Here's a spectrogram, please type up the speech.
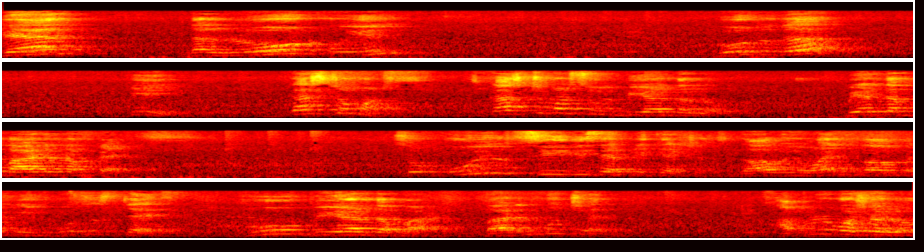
then the load will go to the key customers. Customers will bear the load, bear the burden of tax. So we will see these applications. When government imposes tax, who bear the burden? Burden বুঝছেন? আপনার বসে হলো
